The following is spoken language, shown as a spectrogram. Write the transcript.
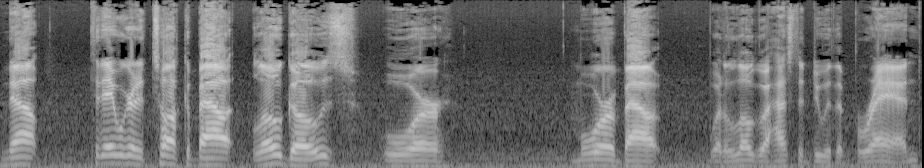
Now, today we're going to talk about logos or more about what a logo has to do with a brand.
